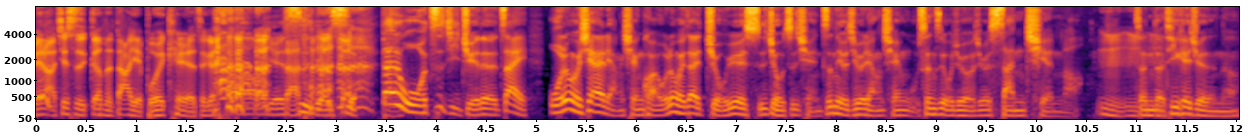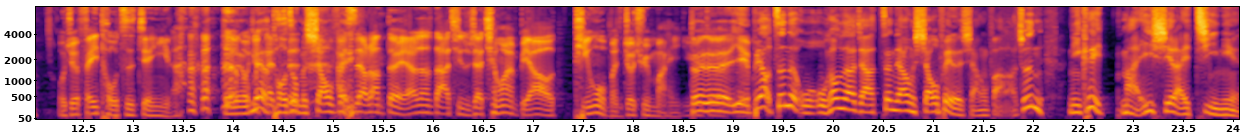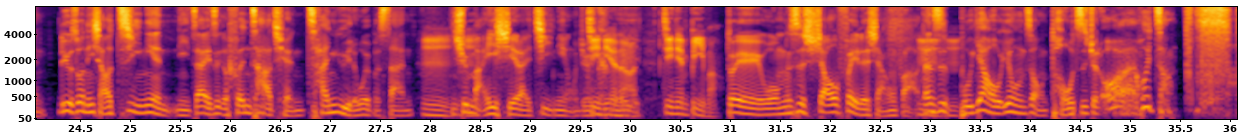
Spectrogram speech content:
没啦，其实根本大家也不会 care 这个。哦，也是也是，但是我自己觉得在，我认为现在两千块，我认为在九月十九之前，真的有机会两千五，甚至我觉得有机会三千啦。嗯嗯，真的，T K 觉得呢？我觉得非投资建议啦。对 对，我没有投资，我们消费。是要让对，要让大家清楚一下，千万不要听我们就去买。对对对，也不要真的，我我告诉大家，真的要用消费的想法啦，就是你你可以买一些来纪念，例如说你想要纪念你在这个分叉前参与的 Web 三，嗯你去买一些来纪念，我觉得纪念啊，纪念币嘛。对我们是消费的想法，但是嗯不要用这种投资，觉得哇会涨，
